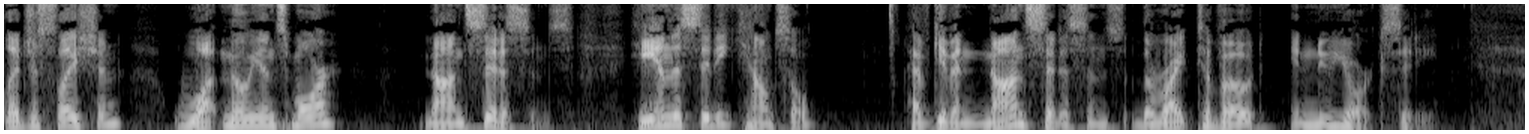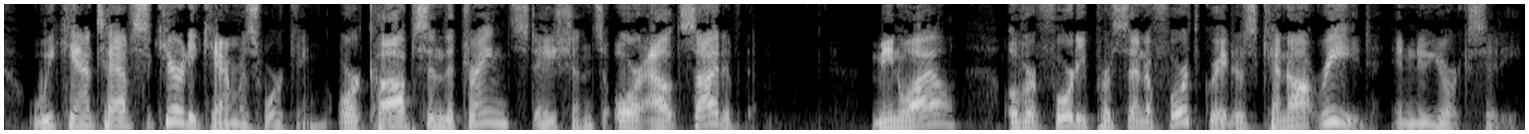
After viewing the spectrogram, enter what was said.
legislation? What millions more? Non-citizens. He and the city council have given non-citizens the right to vote in New York City. We can't have security cameras working or cops in the train stations or outside of them. Meanwhile, over 40% of fourth graders cannot read in New York City.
